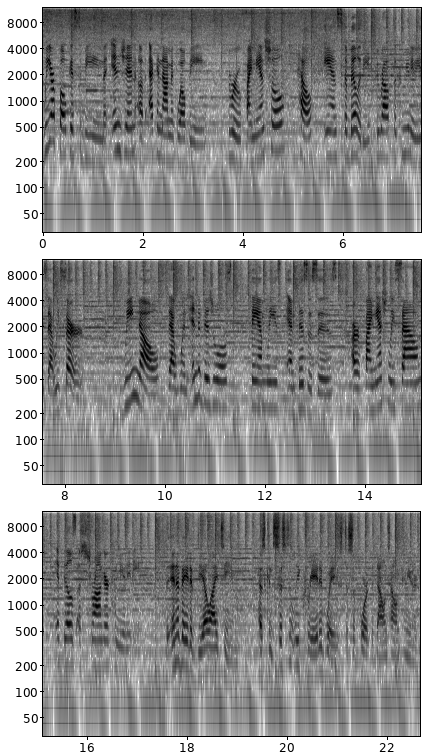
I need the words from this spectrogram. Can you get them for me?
We are focused to being the engine of economic well-being through financial, health, and stability throughout the communities that we serve. We know that when individuals, families, and businesses are financially sound, it builds a stronger community. The innovative DLI team has consistently created ways to support the downtown community,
